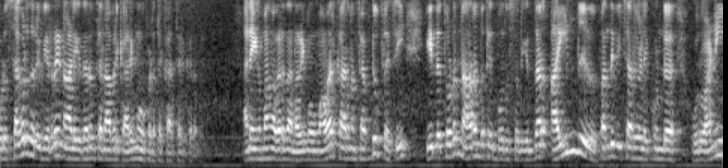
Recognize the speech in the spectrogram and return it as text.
ஒரு சகோதர வீரரை நாளைய தினம் தென்னாப்பிரிக்கா அறிமுகப்படுத்த காத்திருக்கிறது. அநேகமாக அவர் தான் அறிமுகமாவார் காரணம் ஃபெப்டு பிளஸி இந்த தொடர் ஆரம்பத்தின் போது சொல்லியிருந்தார் ஐந்து பந்து வீச்சார்களை கொண்ட ஒரு அணி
